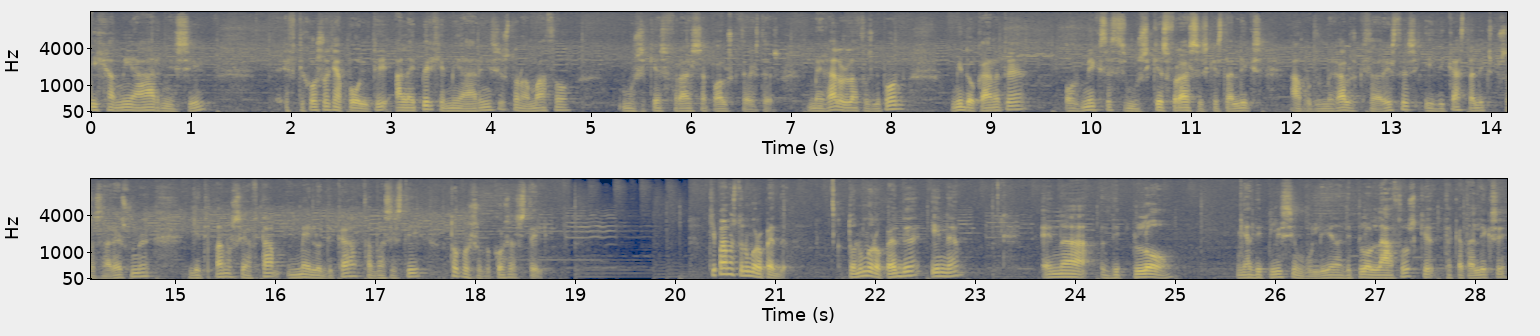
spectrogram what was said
είχα μία άρνηση, ευτυχώς όχι απόλυτη, αλλά υπήρχε μία άρνηση στο να μάθω μουσικές φράσεις από άλλους κιθαριστές. Μεγάλο λάθος λοιπόν, μην το κάνετε, ορμήξτε στις μουσικές φράσεις και στα leaks από τους μεγάλους κιθαρίστες, ειδικά στα leaks που σας αρέσουν, γιατί πάνω σε αυτά μελλοντικά θα βασιστεί το προσωπικό σας στυλ. Και πάμε στο νούμερο 5. Το νούμερο 5 είναι ένα διπλό, μια διπλή συμβουλή, ένα διπλό λάθος και θα καταλήξει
